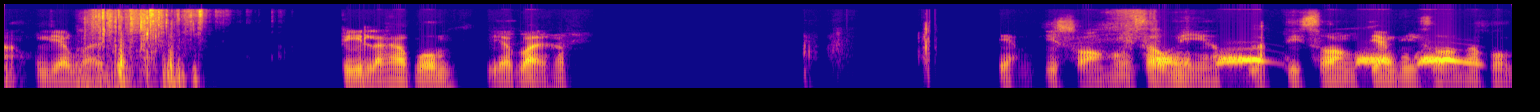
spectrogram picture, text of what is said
อะเรียบร้อยติดแล้วครับ ผมเรียบร้อยครับเตียมที่สองของเสาร์นี้ครับหลักที่สองเตียมที่สองครับ ผม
